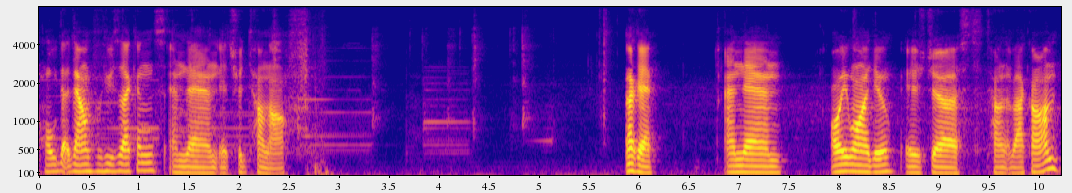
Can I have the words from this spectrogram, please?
Hold that down for a few seconds and then it should turn off. Okay, and then all you want to do is just turn it back on.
